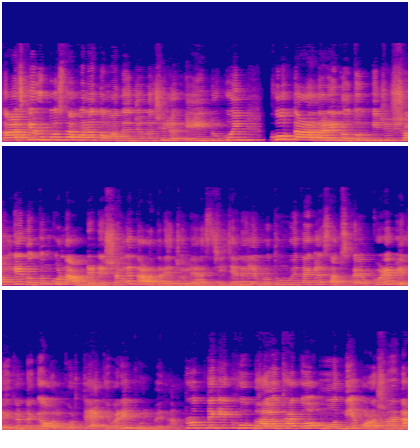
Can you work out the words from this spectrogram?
তো আজকের উপস্থাপনা তোমাদের জন্য ছিল এইটুকুই খুব তাড়াতাড়ি নতুন কিছুর সঙ্গে নতুন কোনো আপডেটের তাড়াতাড়ি চলে আসছি চ্যানেলে। প্রথম হয়ে থাকলে সাবস্ক্রাইব করে বেল আইকনটাকে অল করতে একেবারেই ভুলবে না। প্রত্যেকে খুব ভালো থাকো, মন দিয়ে পড়াশোনাটা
